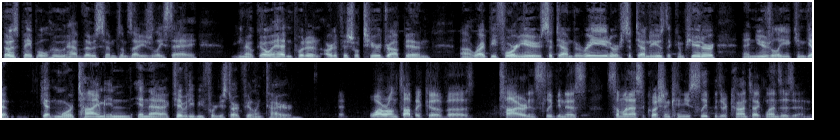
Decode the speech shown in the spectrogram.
those people who have those symptoms, I usually say, you know, go ahead and put an artificial teardrop in uh, right before you sit down to read or sit down to use the computer, and usually you can get get more time in in that activity before you start feeling tired. While we're on the topic of uh, tired and sleepiness, someone asked a question can you sleep with your contact lenses in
